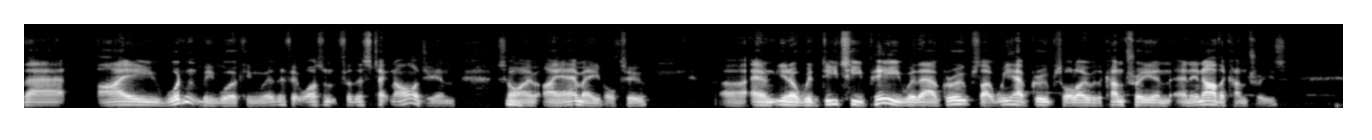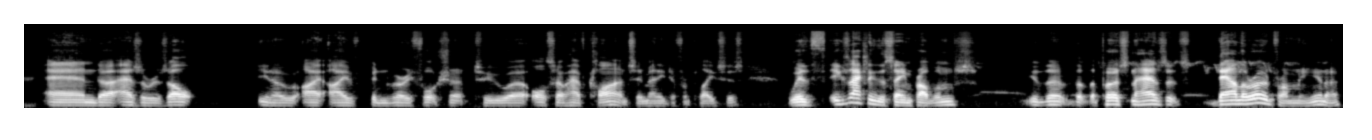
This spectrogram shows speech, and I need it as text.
that I wouldn't be working with if it wasn't for this technology. And so mm. I, I, am able to. Uh, and, you know, with DTP, with our groups, like we have groups all over the country and, and in other countries. And uh, as a result, you know, I, I've been very fortunate to uh, also have clients in many different places with exactly the same problems that the, the person has that's down the road from me, you know.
